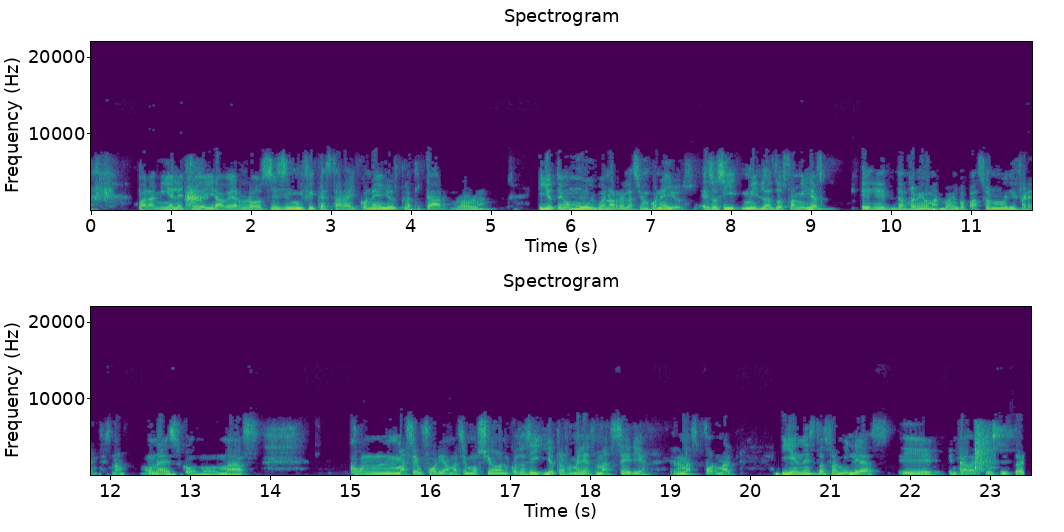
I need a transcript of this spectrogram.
para mí el hecho de ir a verlos sí significa estar ahí con ellos, platicar, bla, bla, bla. Y yo tengo muy buena relación con ellos. Eso sí, las dos familias, eh, tanto mi mamá como mi papá, son muy diferentes, ¿no? Una es como más con más euforia, más emoción, cosas así, y otra familia es más seria, es más formal. Y en estas familias, eh, en cada quien su historia,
